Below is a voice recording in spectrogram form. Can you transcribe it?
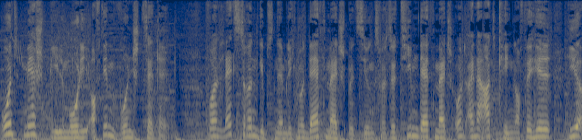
und mehr Spielmodi auf dem Wunschzettel. Von letzteren gibt's nämlich nur Deathmatch bzw. Team Deathmatch und eine Art King of the Hill, hier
